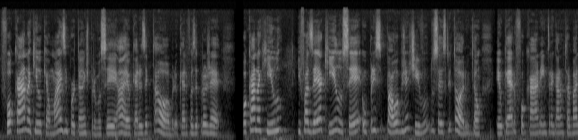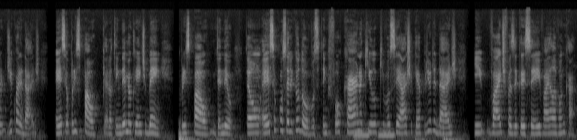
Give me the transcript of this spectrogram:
focar naquilo que é o mais importante para você. Ah, eu quero executar obra, eu quero fazer projeto. Focar naquilo e fazer aquilo ser o principal objetivo do seu escritório. Então, eu quero focar em entregar um trabalho de qualidade. Esse é o principal. Quero atender meu cliente bem. Principal, entendeu? Então, esse é o conselho que eu dou. Você tem que focar naquilo que você acha que é a prioridade e vai te fazer crescer e vai alavancar.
